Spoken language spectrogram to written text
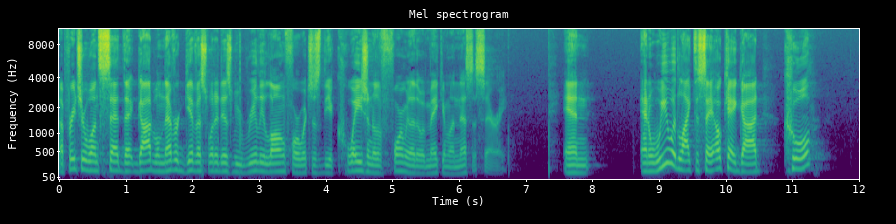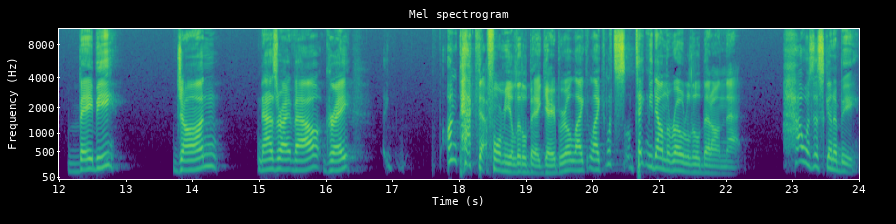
A preacher once said that God will never give us what it is we really long for, which is the equation or the formula that would make him unnecessary. And, and we would like to say, okay, God, cool, baby, John, Nazarite vow, great. Unpack that for me a little bit, Gabriel. Like, like let's take me down the road a little bit on that. How is this going to be?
